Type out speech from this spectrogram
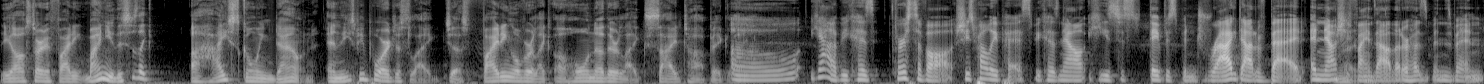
They all started fighting. Mind you, this is like a heist going down, and these people are just like just fighting over like a whole nother like side topic. Like, Oh, yeah, because first of all, she's probably pissed because now he's just they've just been dragged out of bed and now she finds out that her husband's been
